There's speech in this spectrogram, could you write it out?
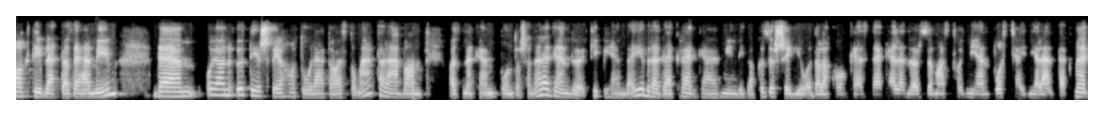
aktív lett az elmém, de olyan öt és fél hat órát alszom általában, az nekem pontosan elegendő, hogy kipihenve ébredek, reggel mindig a közösségi oldalakon kezdek, ellenőrzöm azt, hogy milyen posztjaim jelentek meg,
